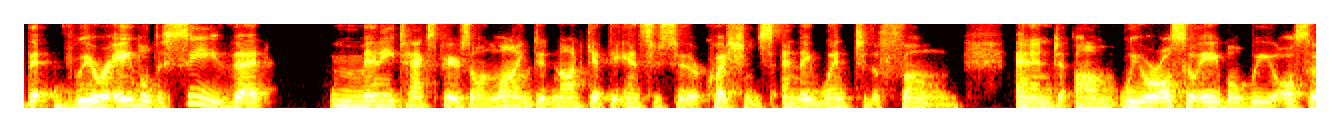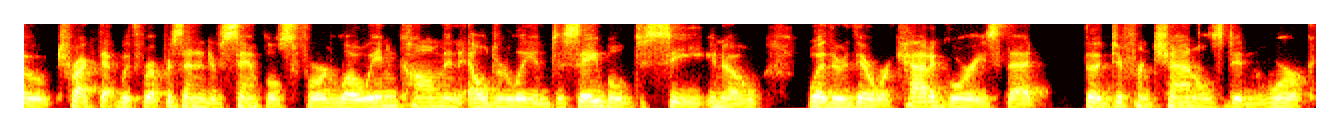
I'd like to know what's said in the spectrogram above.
that we were able to see that many taxpayers online did not get the answers to their questions and they went to the phone. And um, we were also able we also tracked that with representative samples for low income and elderly and disabled to see you know whether there were categories that the different channels didn't work.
